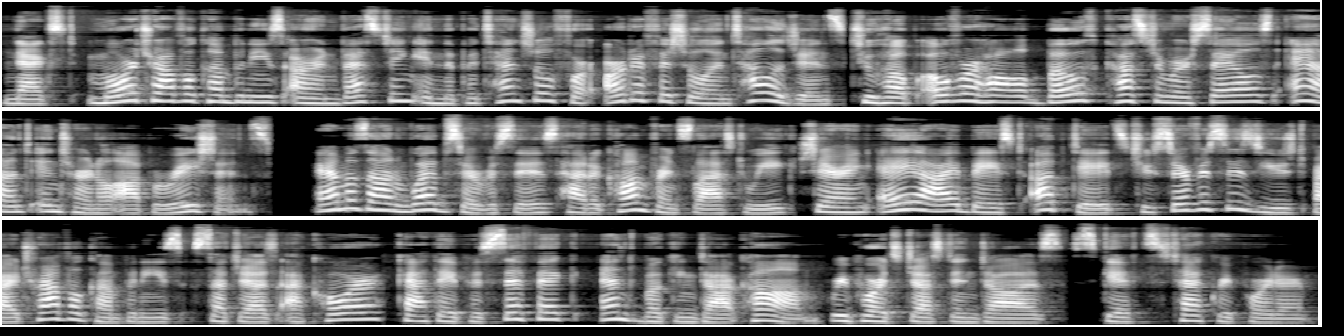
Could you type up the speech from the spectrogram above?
Next, more travel companies are investing in the potential for artificial intelligence to help overhaul both customer sales and internal operations. Amazon Web Services had a conference last week sharing AI based updates to services used by travel companies such as Accor, Cathay Pacific, and Booking.com, reports Justin Dawes, Skift's tech reporter.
